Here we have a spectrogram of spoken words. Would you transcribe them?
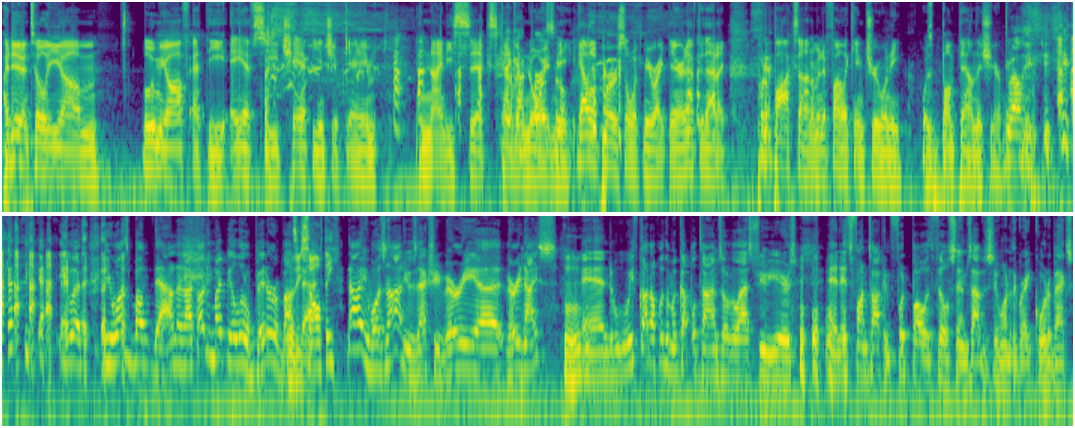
I did until he um, blew me off at the AFC Championship game in '96. Kind of annoyed personal. me. It got a little personal with me right there. And after that, I put a pox on him, and it finally came true when he was bumped down this year. Well, he, yeah, he was he was bumped down, and I thought he might be a little bitter about. It. Was he that. salty? No, he was not. He was actually very uh, very nice, mm-hmm. and we've caught up with him a couple times over the last few years, and it's fun talking football with Phil Simms, obviously one of the great quarterbacks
